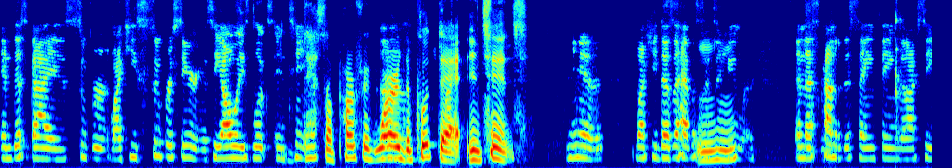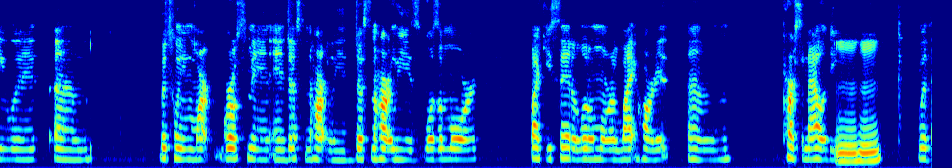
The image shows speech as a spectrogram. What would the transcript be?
And this guy is super, like he's super serious. He always looks intense. That's a perfect word um, to put that like, intense. Yeah, like he doesn't have a sense mm-hmm. of humor, and that's kind of the same thing that I see with um, between Mark Grossman and Justin Hartley. Justin Hartley is, was a more, like you said, a little more lighthearted um, personality mm-hmm. with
